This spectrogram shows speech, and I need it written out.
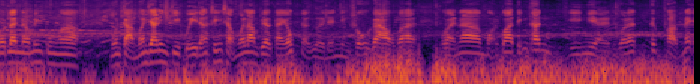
một lần nữa mình cũng à, muốn cảm ơn gia đình chị Quý đang sinh sống và làm việc tại Úc đã gửi đến những số gạo và gọi là món quà tinh thần ý nghĩa gọi là thực phẩm đấy.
